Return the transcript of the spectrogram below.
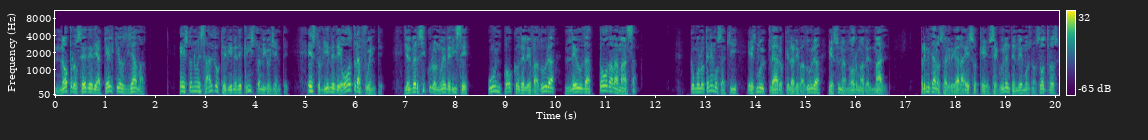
no procede de aquel que os llama. Esto no es algo que viene de Cristo, amigo oyente. Esto viene de otra fuente. Y el versículo nueve dice, un poco de levadura leuda toda la masa. Como lo tenemos aquí, es muy claro que la levadura es una norma del mal. Permítanos agregar a eso que, según entendemos nosotros,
